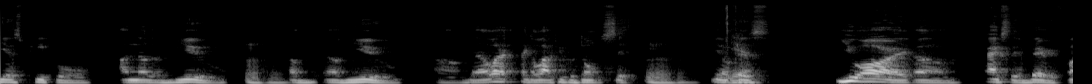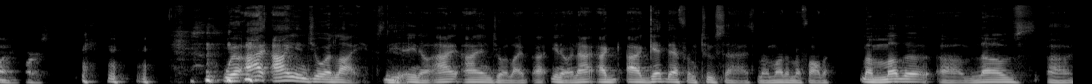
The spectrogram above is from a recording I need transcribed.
gives people another view Mhm, of of you um, that lot, I think a lot of people don't see. mhm. You know, Yeah. because you are um, actually a very funny person. well, I, I enjoy life. See, Yeah. You know, I, I enjoy life. I, you know, and I, I I get that from two sides: my mother, my father. My mother um, loves uh,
